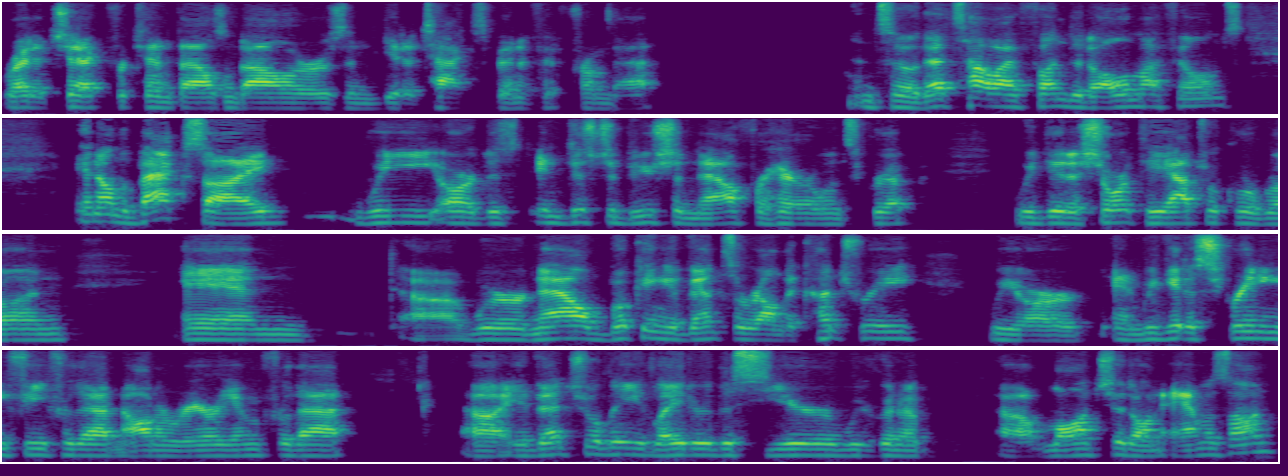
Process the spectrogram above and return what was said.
write a check for ten thousand dollars and get a tax benefit from that. And so that's how I funded all of my films. And on the backside, we are just in distribution now for Heroin's Grip. We did a short theatrical run, and uh, we're now booking events around the country we are, and we get a screening fee for that, an honorarium for that. Uh, eventually, later this year, we're going to uh, launch it on Amazon,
